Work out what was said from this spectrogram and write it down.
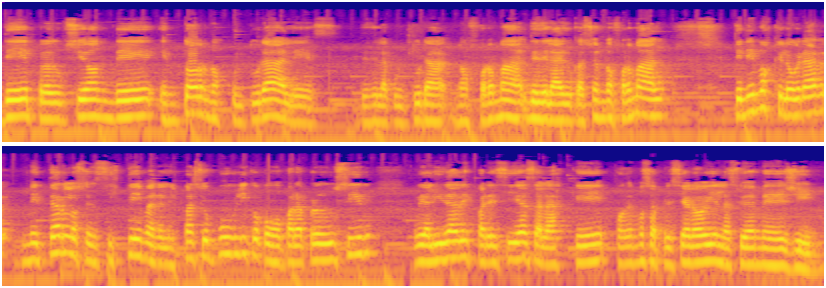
de producción de entornos culturales, desde la cultura no formal, desde la educación no formal, tenemos que lograr meterlos en sistema, en el espacio público, como para producir realidades parecidas a las que podemos apreciar hoy en la ciudad de Medellín.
